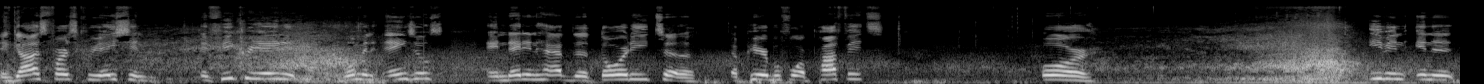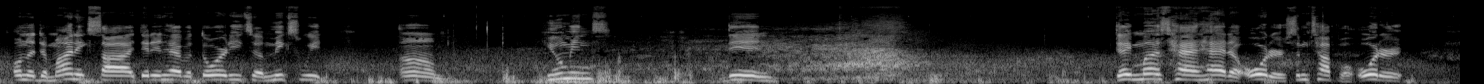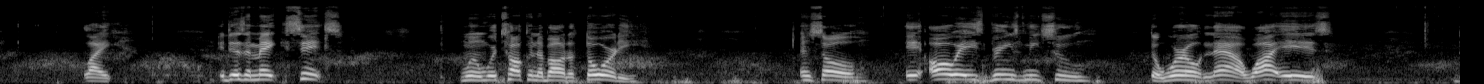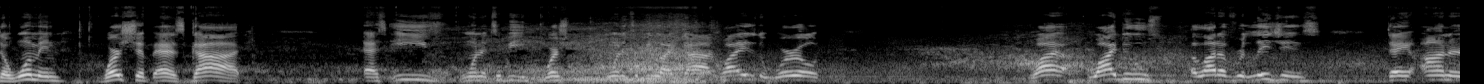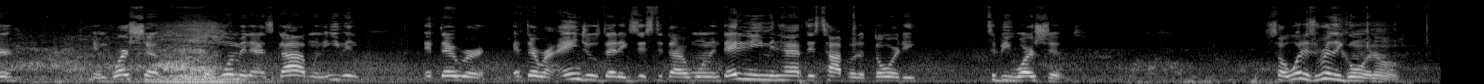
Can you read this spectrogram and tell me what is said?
In God's first creation, if He created woman angels and they didn't have the authority to appear before prophets or even in the on the demonic side, they didn't have authority to mix with um, humans, then they must have had an order, some type of order. Like, it doesn't make sense when we're talking about authority. And so it always brings me to the world now. Why is the woman worship as God, as Eve wanted to be worship, wanted to be like God? Why is the world? Why why do a lot of religions they honor and worship the woman as God when even if there were if there were angels that existed that are women, they didn't even have this type of authority to be worshipped. So what is really going on?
